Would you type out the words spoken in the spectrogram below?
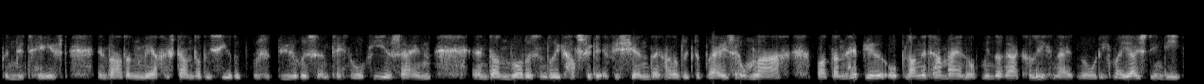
benut heeft. En waar dan meer gestandardiseerde procedures en technologieën zijn. En dan worden ze natuurlijk hartstikke efficiënt. Dan gaan natuurlijk de prijzen omlaag. Maar dan heb je op lange termijn ook minder werkgelegenheid nodig. Maar juist in die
